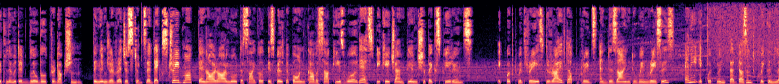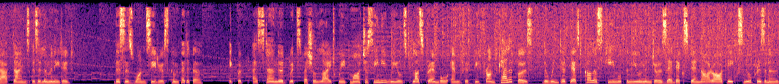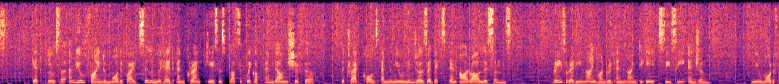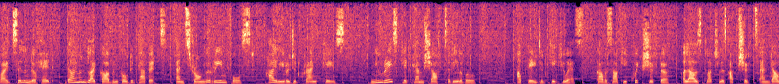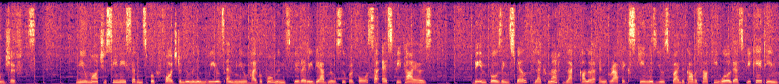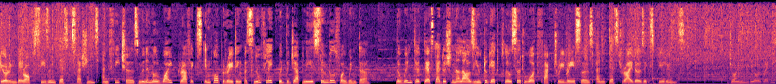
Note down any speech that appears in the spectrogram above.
With limited global production, the Ninja registered ZX trademark 10RR motorcycle is built upon Kawasaki's World SBK Championship experience. Equipped with race-derived upgrades and designed to win races, any equipment that doesn't quicken lap times is eliminated. This is one serious competitor. Equipped as standard with special lightweight Marchesini wheels plus Brembo M50 front calipers, the winter test color scheme of the new Ninja ZX10RR takes no prisoners. Get closer and you'll find a modified cylinder head and crankcases plus a quick up and down shifter. The track calls and the new Ninja ZX10RR listens. Race ready 998cc engine. New modified cylinder head, diamond-like carbon-coated tappets, and stronger reinforced, highly rigid crankcase. New race kit camshafts available. Updated KQS, Kawasaki Quick Shifter, allows clutchless upshifts and downshifts. New Marchesini 7-spoke forged aluminum wheels and new high-performance Pirelli Diablo Super Corsa SP tires. The imposing stealth-like matte black color and graphics scheme is used by the Kawasaki World SBK team during their off-season test sessions and features minimal white graphics incorporating a snowflake with the Japanese symbol for winter. The Winter Test Edition allows you to get closer to what factory racers and test riders experience. Joining the already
